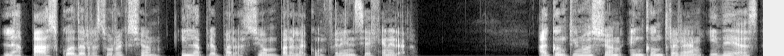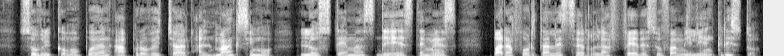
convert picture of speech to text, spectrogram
la Pascua de Resurrección y la preparación para la conferencia general. A continuación encontrarán ideas sobre cómo pueden aprovechar al máximo los temas de este mes para fortalecer la fe de su familia en Cristo,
